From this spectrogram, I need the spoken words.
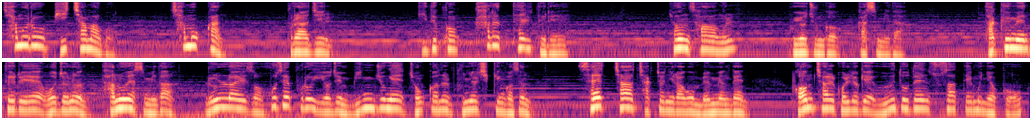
참으로 비참하고 참혹한 브라질 기득권 카르텔들의 현 상황을 보여준 것 같습니다. 다큐멘터리의 어조는 단호했습니다. 룰라에서 호세프로 이어진 민중의 정권을 분열시킨 것은 세차 작전이라고 명명된 검찰 권력의 의도된 수사 때문이었고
